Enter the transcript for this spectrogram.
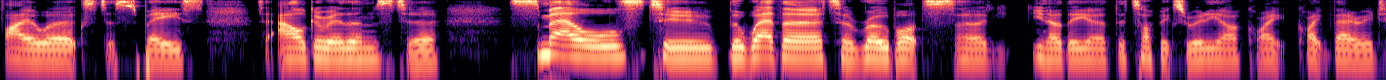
fireworks to space to algorithms to smells to the weather to robots. Uh, you know, the uh, the topics really are quite quite varied.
